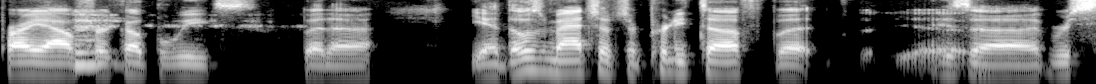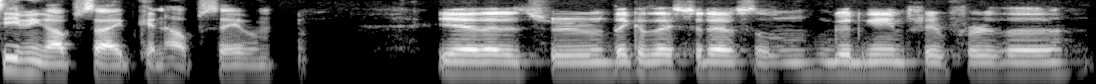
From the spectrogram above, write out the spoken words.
probably out for a couple weeks. But uh, yeah, those matchups are pretty tough. But yeah. his uh receiving upside can help save him. Yeah, that is true. Because they should have some good game script for the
